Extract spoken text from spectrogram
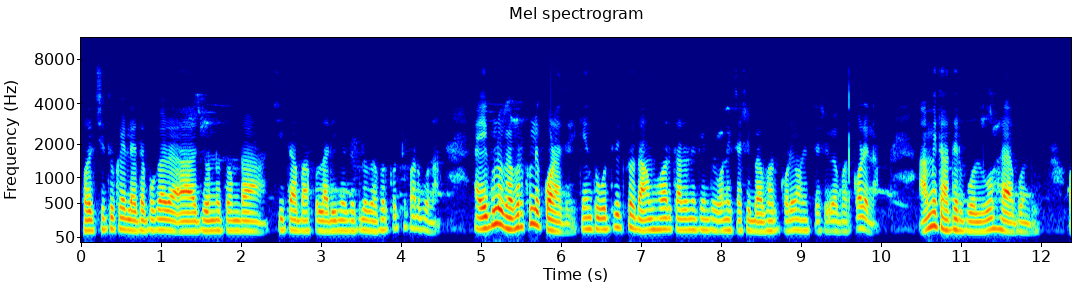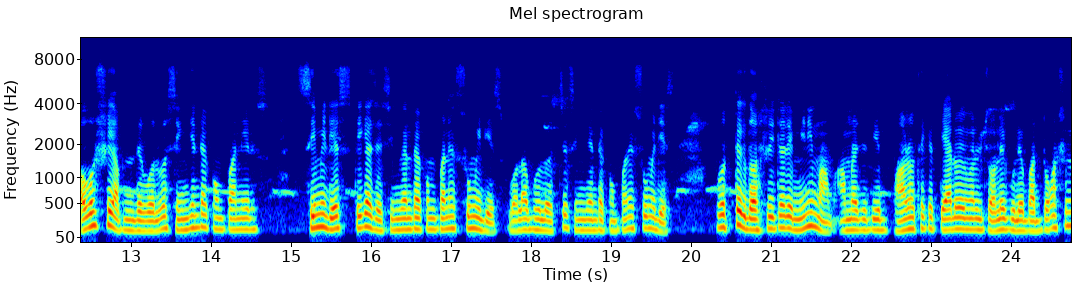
ফলছিতুকায় লেদা পোকার জন্য তো আমরা চিতা বা পোলার ইমেজ এগুলো ব্যবহার করতে পারব না। হ্যাঁ এগুলো ব্যবহার করলে করা যায়, কিন্তু অতিরিক্ত দাম হওয়ার কারণে কিন্তু অনেক চাষি ব্যবহার করে, অনেক চাষি ব্যবহার করে না। আমি তাদের বলব হ্যাঁ বন্ধু, অবশ্যই আপনাদের বলব সিংজেন্টা কোম্পানির সিমিডিস ঠিক আছে? সিংজেন্টা কোম্পানির সুমিডিস বলা ভুল হচ্ছে সিংজেন্টা কোম্পানির সুমিডিস প্রত্যেক দশ লিটারে মিনিমাম আমরা যদি বারো থেকে তেরো এম জলে গুলে বা দশ এম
